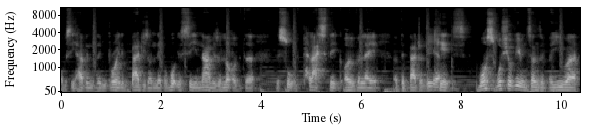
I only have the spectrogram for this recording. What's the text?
obviously having the embroidered badges on there but what you're seeing now is a lot of the the sort of plastic overlay of the badge on the Yeah. kits. What's what's your view in terms of are you a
